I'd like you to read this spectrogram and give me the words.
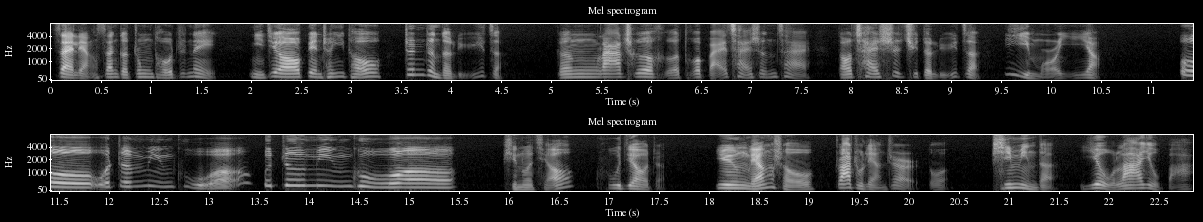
在两三个钟头之内。你就要变成一头真正的驴子，跟拉车和驮白菜、生菜到菜市去的驴子一模一样。哦，我真命苦啊！我真命苦啊！匹诺乔哭叫着，用两手抓住两只耳朵，拼命的又拉又拔，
